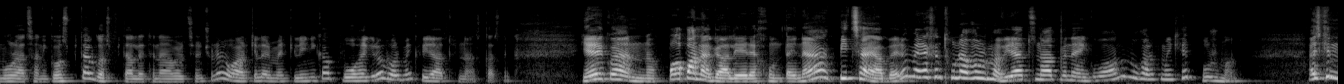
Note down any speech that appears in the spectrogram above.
Մուրացանի հոսպիտալ, հոսպիտալը հնարավորություն չուներ, ուղարկել էր մեր կլինիկա բուհեգրով, որ մենք վիրահատություն անցկացնենք։ Երեկոյան պապանա գալի երեխուն տենա, պիցա է բերում, երեխան թունավորում է, վիրահատություն հատվել ենք ու անում, ուղարկում ենք հետ բուժման։ Այսինքն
